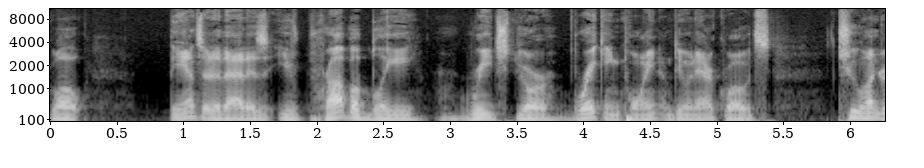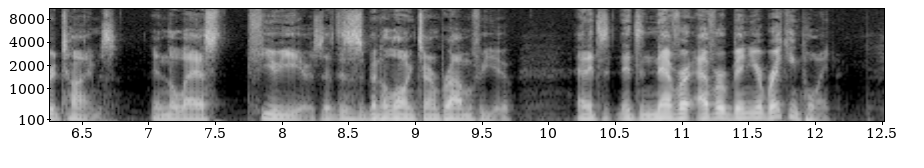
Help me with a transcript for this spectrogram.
Well, the answer to that is you've probably reached your breaking point. I'm doing air quotes 200 times in the last few years if this has been a long-term problem for you and it's it's never ever been your breaking point. point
